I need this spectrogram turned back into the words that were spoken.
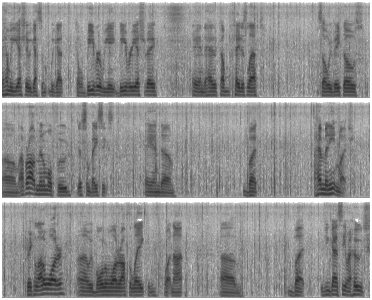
man, we yesterday we got some. We got a couple beaver. We ate beaver yesterday, and had a couple potatoes left. So we've ate those. Um, I brought minimal food, just some basics, and um, but I haven't been eating much. Drink a lot of water. Uh, we're boiling water off the lake and whatnot. Um, but if you can kind of see my hooch,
